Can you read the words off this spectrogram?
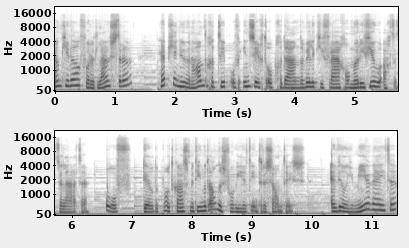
Dankjewel voor het luisteren. Heb je nu een handige tip of inzicht opgedaan, dan wil ik je vragen om een review achter te laten. Of deel de podcast met iemand anders voor wie het interessant is. En wil je meer weten?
